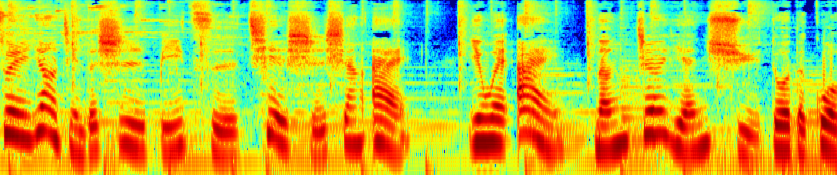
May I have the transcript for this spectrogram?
最要紧的是彼此切实相爱，因为爱能遮掩许多的过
